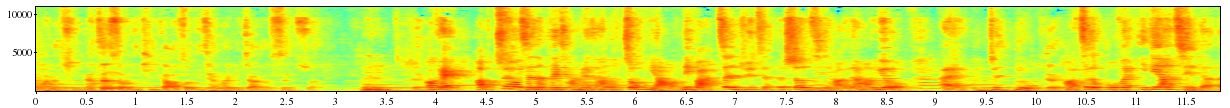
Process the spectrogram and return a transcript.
相关的处理，那这时候你提告的时候，你才会比较有胜算。嗯，对，OK，好，最后真的非常非常的重要，你把证据整个收集好，然后又有，哎，就录，对，好，这个部分一定要记得，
